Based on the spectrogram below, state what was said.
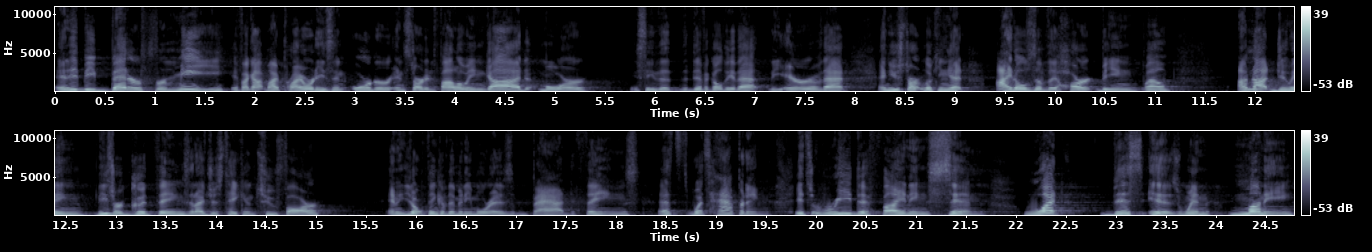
And it'd be better for me if I got my priorities in order and started following God more. You see the, the difficulty of that, the error of that? And you start looking at idols of the heart being, well, I'm not doing, these are good things that I've just taken too far and you don't think of them anymore as bad things. That's what's happening. It's redefining sin. What this is when money,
